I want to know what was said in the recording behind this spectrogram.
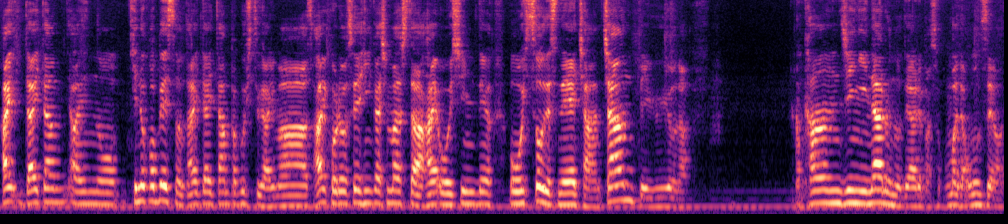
はい、代替あのキノコベースの代替タンパク質があります。はい、これを製品化しました。はい、美味しいんで、美味しそうですね。ちゃんちゃんっていうような感じになるのであればそこまで音声は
